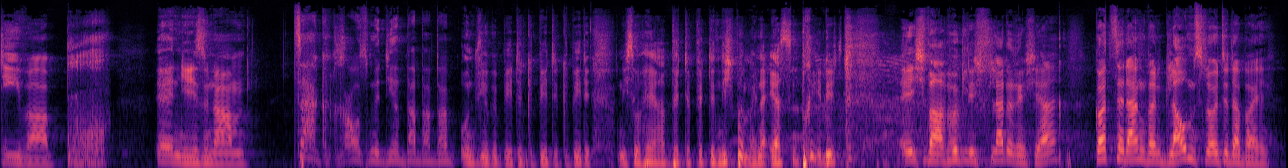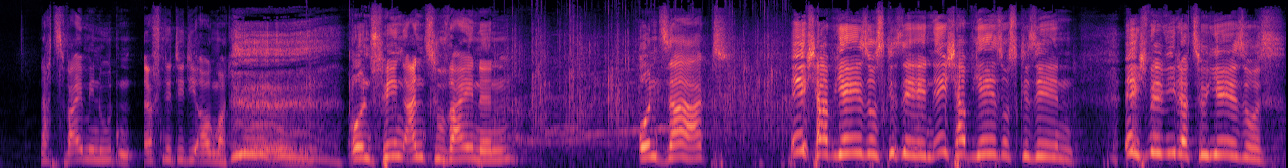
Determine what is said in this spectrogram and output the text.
Die war, pff, in Jesu Namen, zack, raus mit dir, bababab. Und wir gebetet, gebetet, gebetet. Und ich so, Herr, bitte, bitte nicht bei meiner ersten Predigt. Ich war wirklich flatterig, ja. Gott sei Dank waren Glaubensleute dabei. Nach zwei Minuten öffnete die Augen und fing an zu weinen und sagt, ich habe Jesus gesehen, ich habe Jesus gesehen, ich will wieder zu Jesus.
